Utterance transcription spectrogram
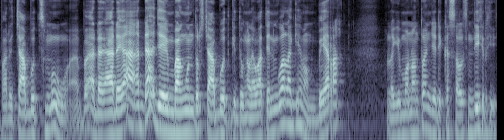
pada cabut semua. Apa ada ada ada aja yang bangun terus cabut gitu. Ngelewatin gua lagi emang berak. Lagi mau nonton jadi kesel sendiri.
